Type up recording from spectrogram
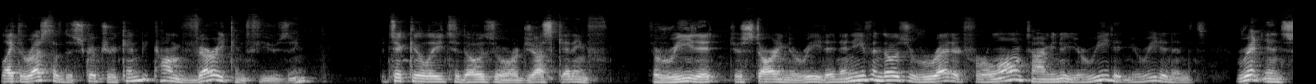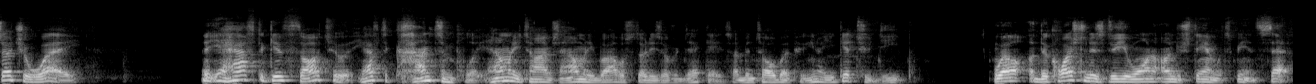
like the rest of the scripture, it can become very confusing, particularly to those who are just getting to read it, just starting to read it. And even those who read it for a long time, you know, you read it and you read it, and it's written in such a way that you have to give thought to it. You have to contemplate. How many times, how many Bible studies over decades, I've been told by people, you know, you get too deep. Well, the question is, do you want to understand what's being said?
